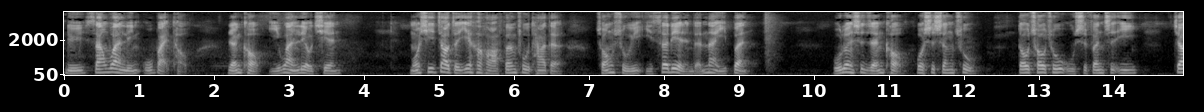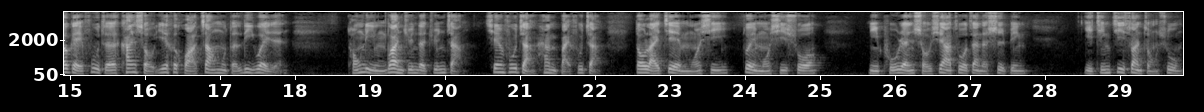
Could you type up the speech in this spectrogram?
驴三万零五百头，人口一万六千。摩西照着耶和华吩咐他的，从属于以色列人的那一份，无论是人口或是牲畜，都抽出五十分之一，交给负责看守耶和华帐幕的立位人，统领万军的军长、千夫长和百夫长。都来见摩西，对摩西说：“你仆人手下作战的士兵已经计算总数，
